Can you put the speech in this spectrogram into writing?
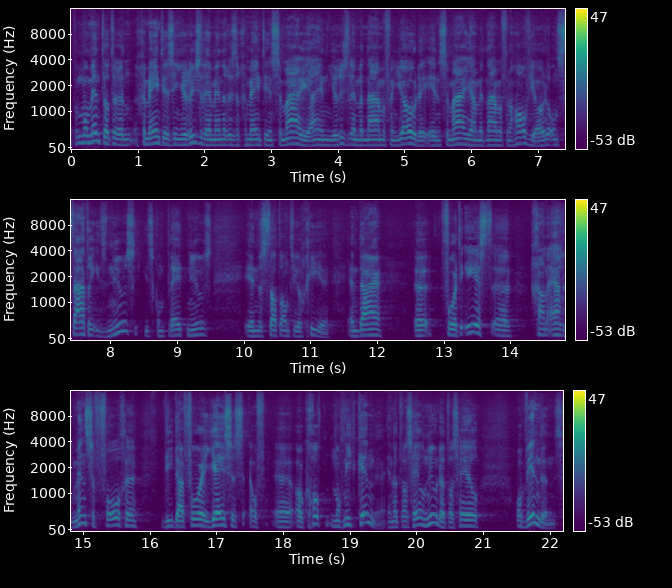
Op het moment dat er een gemeente is in Jeruzalem en er is een gemeente in Samaria, in Jeruzalem met name van Joden, in Samaria met name van halfjoden, ontstaat er iets nieuws, iets compleet nieuws in de stad Antiochië. En daar uh, voor het eerst uh, gaan eigenlijk mensen volgen die daarvoor Jezus of uh, ook God nog niet kenden. En dat was heel nieuw, dat was heel opwindend.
